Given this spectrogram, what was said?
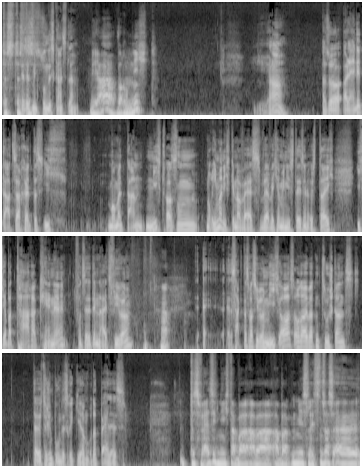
das, das, das ist mit Bundeskanzler. ja, warum nicht? Ja, also allein die Tatsache, dass ich momentan nicht aus dem, noch immer nicht genau weiß, wer welcher Minister ist in Österreich, ich aber Tara kenne von Saturday Night Fever, Ja. Sagt das was über mich aus oder über den Zustand der österreichischen Bundesregierung oder beides? Das weiß ich nicht, aber, aber, aber mir ist letztens was äh,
